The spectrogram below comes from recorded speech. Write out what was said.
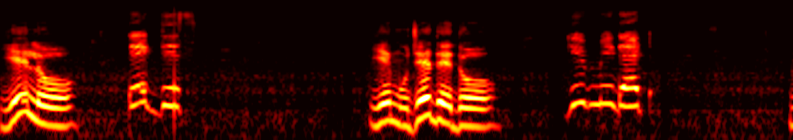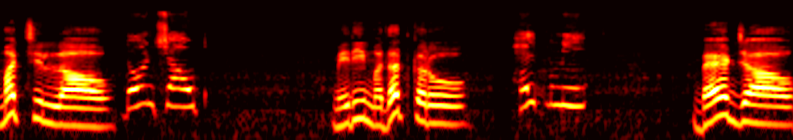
ये लो। टेक दिस ये मुझे दे दो। गिव मी डेट मत चिल्लाओ। डोंट शाउट मेरी मदद करो। हेल्प मी बैठ जाओ।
